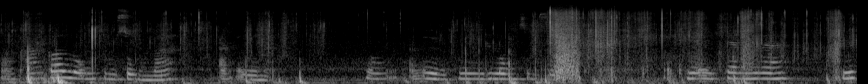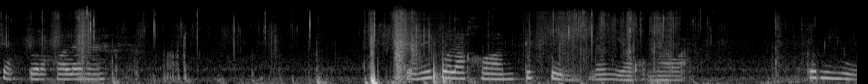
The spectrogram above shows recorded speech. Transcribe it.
บางครั้งก็ลงสุ่มๆนะ อันอื่นอะลงอันอื่นคือลงสุ่มๆโอเคแค่นี้นะรู้จักตัวละครแล้วนะเดี๋ยวให้ตัวละครตุ๊กตุ่นแมวเหนียวของเราอะ ก็มีอยู่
